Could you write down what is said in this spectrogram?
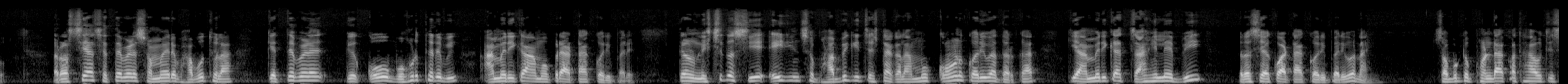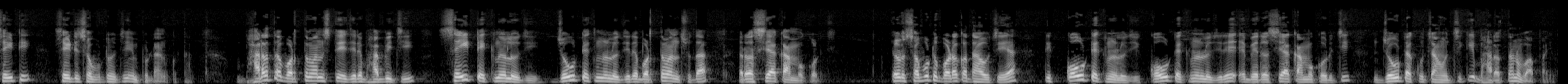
ରଷିଆ ସେତେବେଳେ ସମୟରେ ଭାବୁଥିଲା କେତେବେଳେ କେଉଁ ମୁହୂର୍ତ୍ତରେ ବି ଆମେରିକା ଆମ ଉପରେ ଆଟାକ୍ କରିପାରେ। ତେଣୁ ନିଶ୍ଚିତ ସିଏ ଏଇ ଜିନିଷ ଭାବିକି ଚେଷ୍ଟା କଲା ମୁଁ କ'ଣ କରିବା ଦରକାର କି ଆମେରିକା ଚାହିଁଲେ ବି ରଷିଆକୁ ଆଟାକ୍ କରିପାରିବ ନାହିଁ? ସବୁଠୁ ଫଣ୍ଡା କଥା ହେଉଛି ସେଇଠି ସେଇଠି ସବୁଠୁ ହେଉଛି ଇମ୍ପୋର୍ଟାଣ୍ଟ କଥା। ଭାରତ ବର୍ତ୍ତମାନ ଷ୍ଟେଜ୍ରେ ଭାବିଛି ସେଇ ଟେକ୍ନୋଲୋଜି ଯେଉଁ ଟେକ୍ନୋଲୋଜିରେ ବର୍ତ୍ତମାନ ସୁଦ୍ଧା ରଷିଆ କାମ କରୁଛି। ତେଣୁ ସବୁଠୁ ବଡ଼ କଥା ହେଉଛି ଏହା କି କେଉଁ ଟେକ୍ନୋଲୋଜି କେଉଁ ଟେକ୍ନୋଲୋଜିରେ ଏବେ ରଷିଆ କାମ କରୁଛି ଯେଉଁଟାକୁ ଚାହୁଁଛି କି ଭାରତ ନେବା ପାଇଁ।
